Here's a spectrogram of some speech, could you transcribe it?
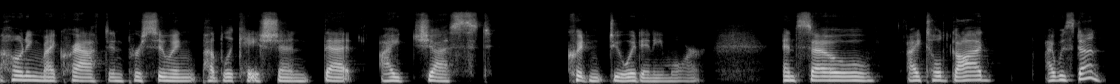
honing my craft and pursuing publication that I just couldn't do it anymore. And so I told God I was done.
